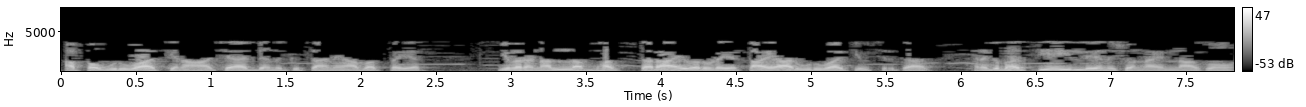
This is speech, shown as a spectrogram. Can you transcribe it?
அப்ப உருவாக்கின ஆச்சாரியனுக்கு தானே அவ பெயர். இவரை நல்ல பக்தரா இவருடைய தாயார் உருவாக்கி வச்சிருக்கார். எனக்கு பக்தியே இல்லைன்னு சொன்னா என்ன ஆகும்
